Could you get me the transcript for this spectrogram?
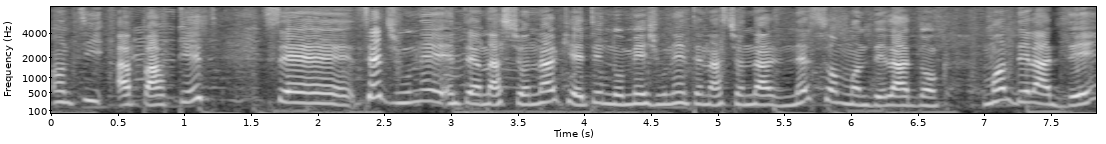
anti-apartheid. Cette journée internationale qui a été nommée Journée internationale Nelson Mandela, donc Mandela Day,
